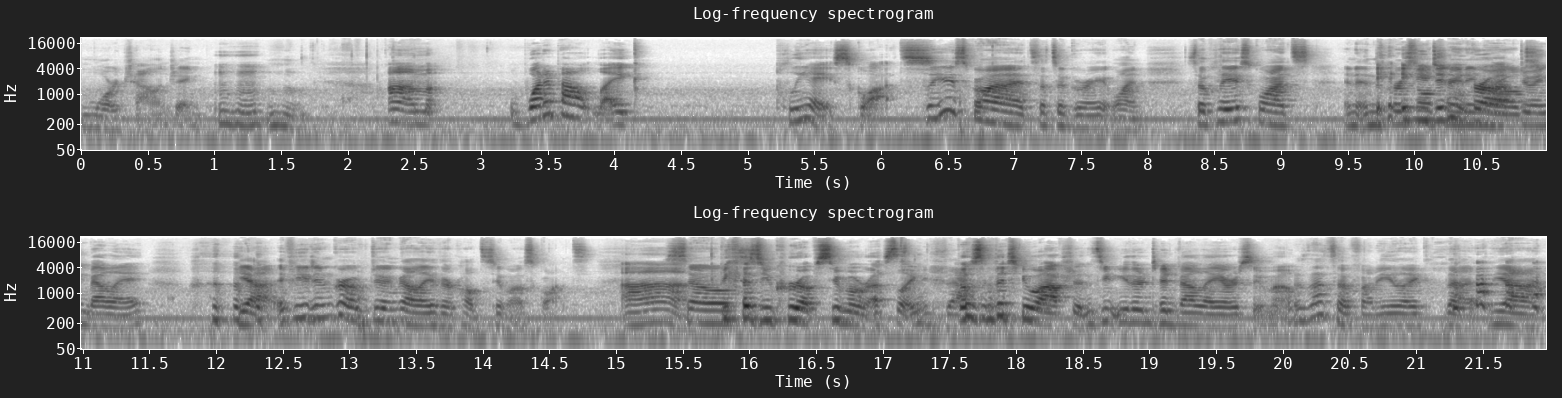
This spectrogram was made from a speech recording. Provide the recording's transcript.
more challenging. Mm-hmm. Mm-hmm. Um, what about like plie squats? Plie squats, that's a great one. So plie squats, and in the personal training world. if you didn't grow world, up doing ballet. yeah, if you didn't grow up doing ballet, they're called sumo squats. Ah, So- because you grew up sumo wrestling. Exactly. Those are the two options. You either did ballet or sumo. Isn't that so funny? Like that, yeah.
